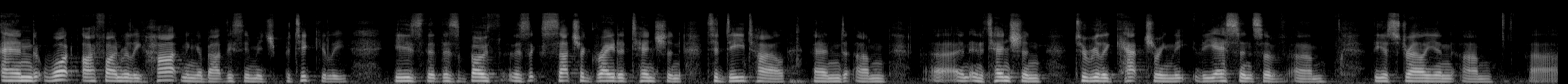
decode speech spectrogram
And what I find really heartening about this image particularly is that there's both there's such a great attention to detail and um, uh, and, attention to really capturing the, the essence of um, the Australian um, uh,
